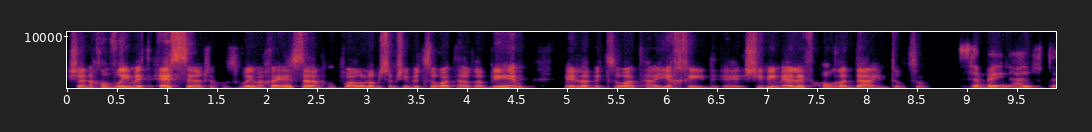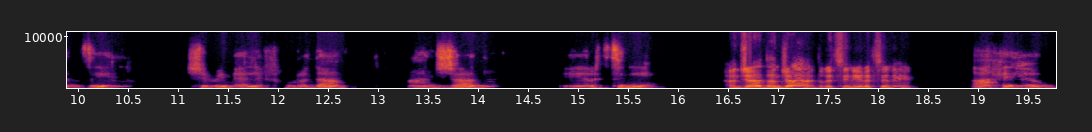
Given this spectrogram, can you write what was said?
כשאנחנו עוברים את 10, כשאנחנו עוברים אחרי 10, אנחנו כבר לא משתמשים בצורת הרבים, אלא בצורת היחיד. אה, 70 אלף הורדה אם תרצו. 70 אלף תנזיל, 70 אלף הורדה, ענג'אד, אה, רציני. ענג'אד, ענג'אד, רציני, רציני. אה, חלו,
